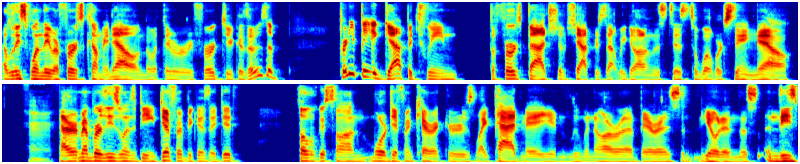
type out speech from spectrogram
at least when they were first coming out and what they were referred to. Because there was a pretty big gap between the first batch of chapters that we got on this disc to what we're seeing now. Hmm. I remember these ones being different because they did focus on more different characters like Padme and Luminara, Barriss, and Yoda in this in these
